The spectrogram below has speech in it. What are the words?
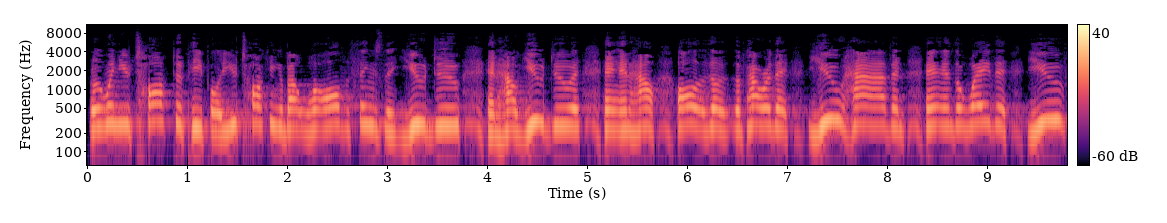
But when you talk to people, are you talking about all the things that you do and how you do it and how all the, the power that you have and, and the way that you've,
